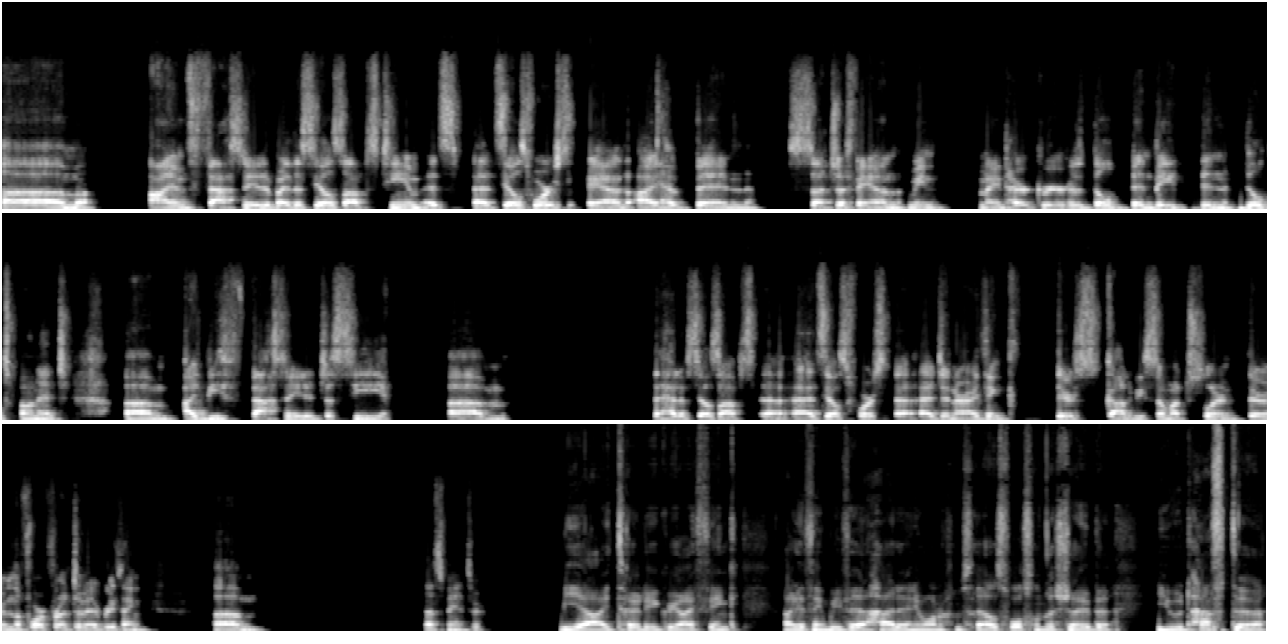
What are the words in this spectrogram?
Um, I am fascinated by the sales ops team at, at Salesforce, and I have been such a fan. I mean, my entire career has built, been, been built on it. Um, I'd be fascinated to see um, the head of sales ops uh, at Salesforce uh, at dinner. I think there's got to be so much to learn. They're in the forefront of everything. Um, that's my answer. Yeah, I totally agree. I think I don't think we've had anyone from Salesforce on the show, but you would have to,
